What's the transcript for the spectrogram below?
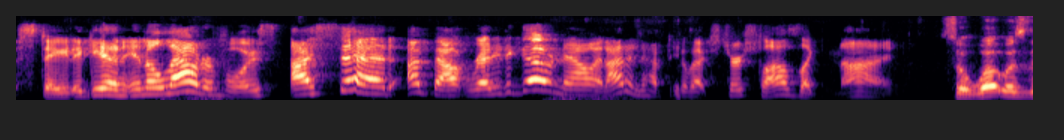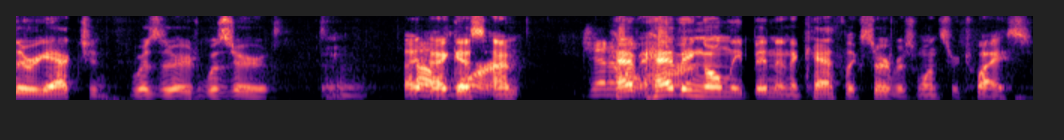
state again in a louder voice. I said, I'm about ready to go now. And I didn't have to go back to church till I was like nine. So what was the reaction? Was there was there? I, Oh, I guess. I'm General hav- horror. having only been in a Catholic service once or twice.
